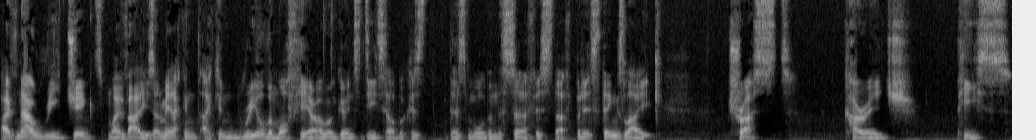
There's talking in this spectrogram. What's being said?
I've now rejigged my values. I mean, I can I can reel them off here. I won't go into detail because there's more than the surface stuff. But it's things like trust, courage, peace,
